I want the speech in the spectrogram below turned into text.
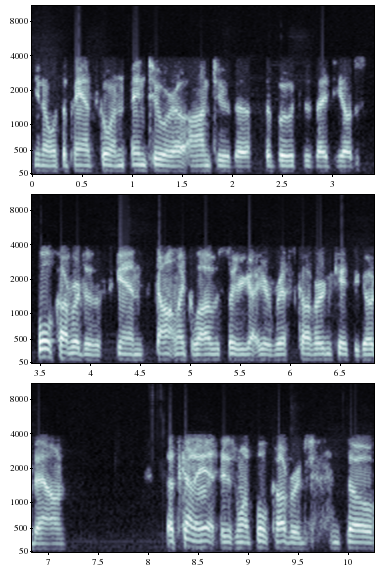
you know with the pants going into or onto the the boots is ideal. Just full coverage of the skin, gauntlet gloves, so you got your wrist covered in case you go down. That's kind of it. They just want full coverage, and so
